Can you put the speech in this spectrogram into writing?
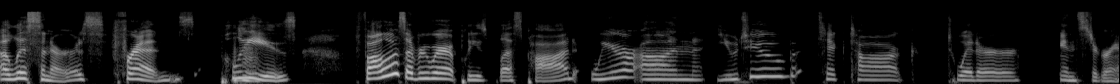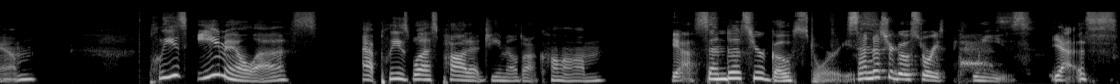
uh, listeners, friends, please follow us everywhere at Please Bless Pod. We're on YouTube, TikTok, Twitter, Instagram. Please email us at pleaseblesspod at gmail.com. yes. Send us your ghost stories. Send us your ghost stories, please. Yes.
